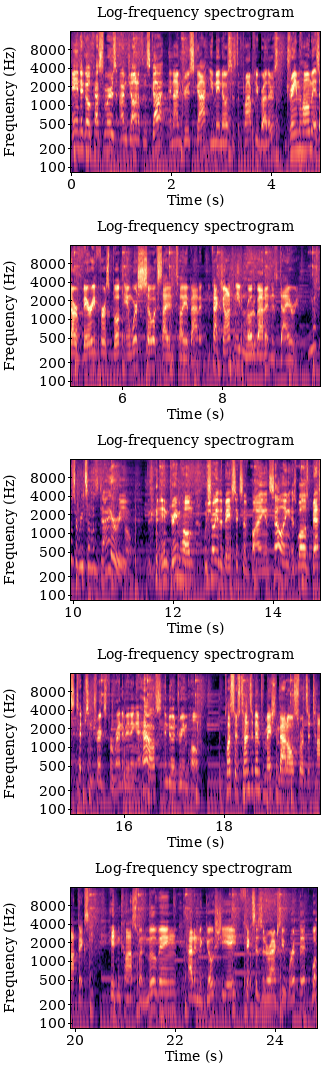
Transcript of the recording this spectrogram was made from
Hey Indigo customers, I'm Jonathan Scott. And I'm Drew Scott. You may know us as the Property Brothers. Dream Home is our very first book, and we're so excited to tell you about it. In fact, Jonathan even wrote about it in his diary. You're not supposed to read someone's diary. Oh. In Dream Home, we show you the basics of buying and selling, as well as best tips and tricks for renovating a house into a dream home. Plus, there's tons of information about all sorts of topics hidden costs when moving, how to negotiate, fixes that are actually worth it, what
